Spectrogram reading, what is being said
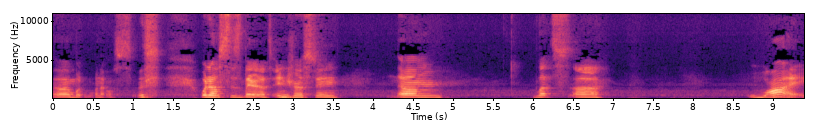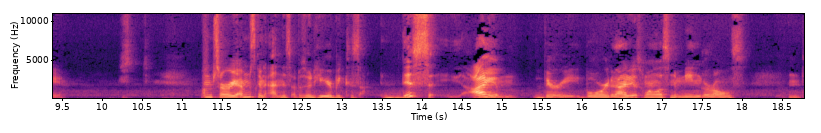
Uh what what else? what else is there that's interesting? Um let's uh why? I'm sorry, I'm just gonna end this episode here because this I am very bored and I just want to listen to Mean Girls and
